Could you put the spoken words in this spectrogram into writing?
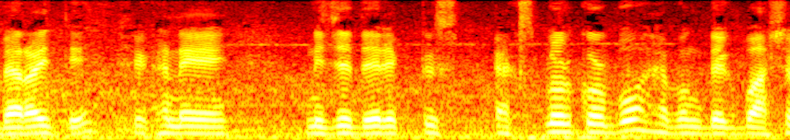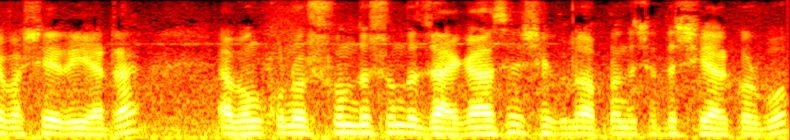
বেড়াইতে। সেখানে নিজেদের একটু এক্সপ্লোর করব এবং দেখব আশেপাশে এরিয়াটা এবং কোনো সুন্দর সুন্দর জায়গা আছে সেগুলো আপনাদের সাথে শেয়ার করব।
